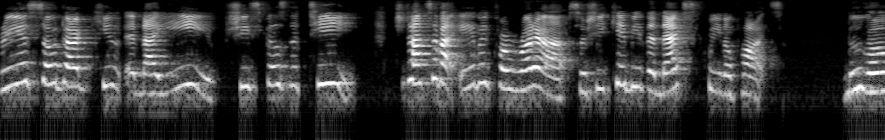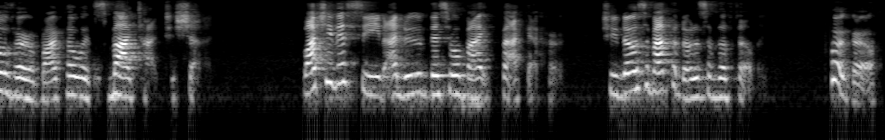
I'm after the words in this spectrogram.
Bree is so darn cute and naive. She spills the tea. She talks about aiming for runner-up so she can be the next Queen of Hearts. Move over, Marco. It's my time to shine. Watching this scene, I knew this will bite back at her. She knows about the notice of the filming. Poor girl.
